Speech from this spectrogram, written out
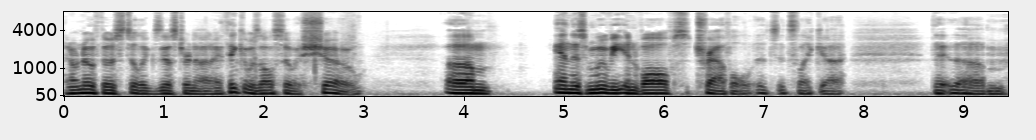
I don't know if those still exist or not. I think it was also a show. Um, and this movie involves travel. It's it's like uh, the, um,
